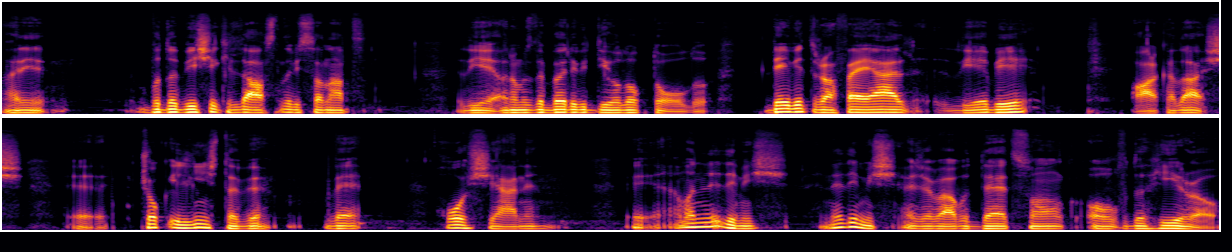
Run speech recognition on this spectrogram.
Hani bu da bir şekilde aslında bir sanat diye aramızda böyle bir diyalog da oldu. David Raphael diye bir arkadaş. Ee, çok ilginç tabii ve hoş yani. Ee, ama ne demiş? Ne demiş acaba bu Dead Song of the Hero?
